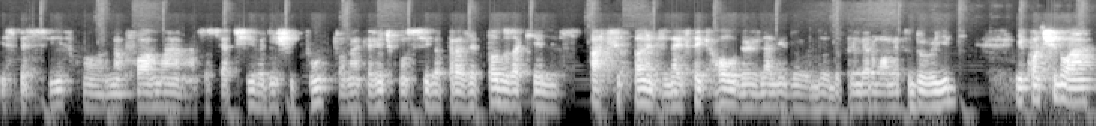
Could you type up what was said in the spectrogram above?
específico na forma associativa de instituto, né, que a gente consiga trazer todos aqueles participantes, né, stakeholders ali do, do, do primeiro momento do READ e continuar,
